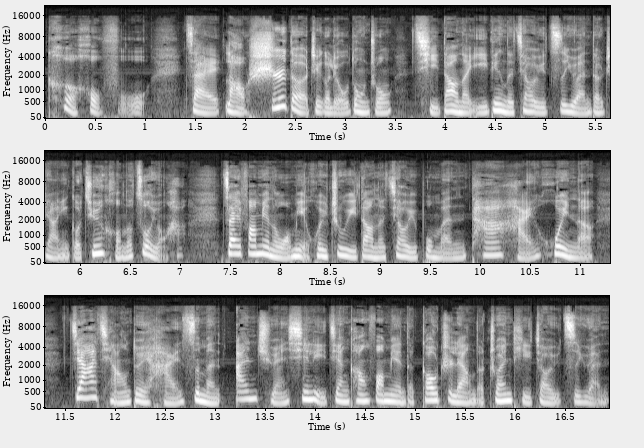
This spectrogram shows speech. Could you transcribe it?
课后服务，在老师的这个流动中起到呢一定的教育资源的这样一个均衡的作用哈。再一方面呢，我们也会注意到呢，教育部门它还会呢。加强对孩子们安全心理健康方面的高质量的专题教育资源。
